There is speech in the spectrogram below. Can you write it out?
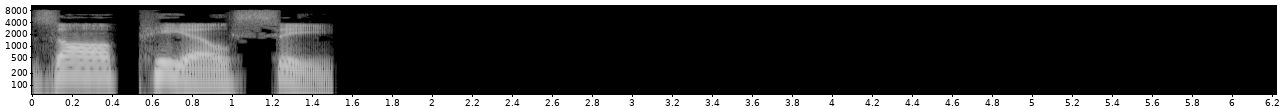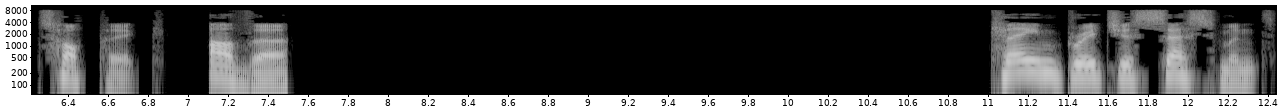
Xaar plc Topic Other Cambridge Assessment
